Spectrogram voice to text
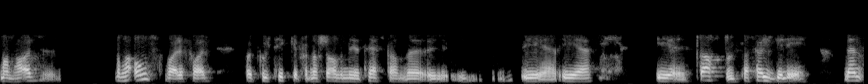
man har man har ansvaret for, for politikken for nasjonale minoritetene i, i, i, staten, selvfølgelig. Men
